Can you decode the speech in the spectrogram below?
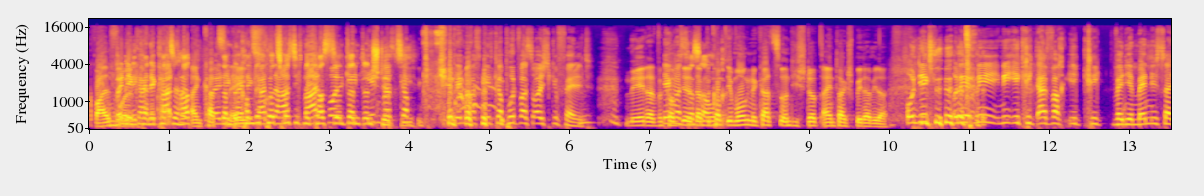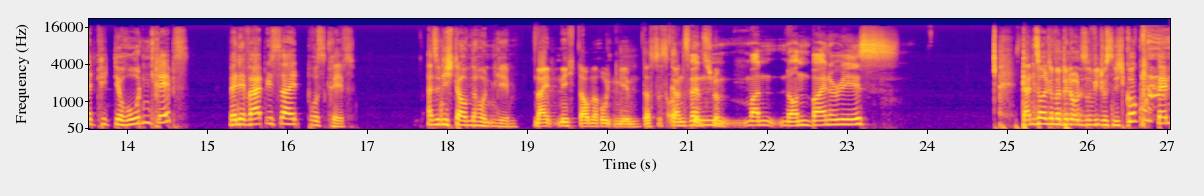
Qualvoll. Und wenn ihr keine keine Katze habt, Ein Katzen- wenn ihr dann keine bekommt ihr Katze kurzfristig eine Katze und dann- dann stirbt kap- Genau. Irgendwas geht kaputt, was euch gefällt. Nee, dann bekommt, Irgendwas ihr, dann bekommt ihr morgen eine Katze und die stirbt einen Tag später wieder. Und ihr, und ihr, nee, nee, ihr kriegt einfach, ihr kriegt, wenn ihr männlich seid, kriegt ihr Hodenkrebs. Wenn ihr weiblich seid, Brustkrebs. Also nicht Daumen nach unten geben. Nein, nicht Daumen nach unten geben. Das ist ganz, und wenn ganz schlimm. man non-binary ist, Dann sollte man bitte unsere Videos nicht gucken, denn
